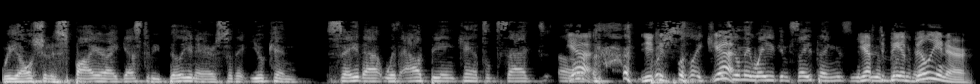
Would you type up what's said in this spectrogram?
we all should aspire, I guess, to be billionaires so that you can say that without being canceled, sacked. Uh, Yeah. you pushed. like, yeah. The only way you can say things. you have to be a billionaire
